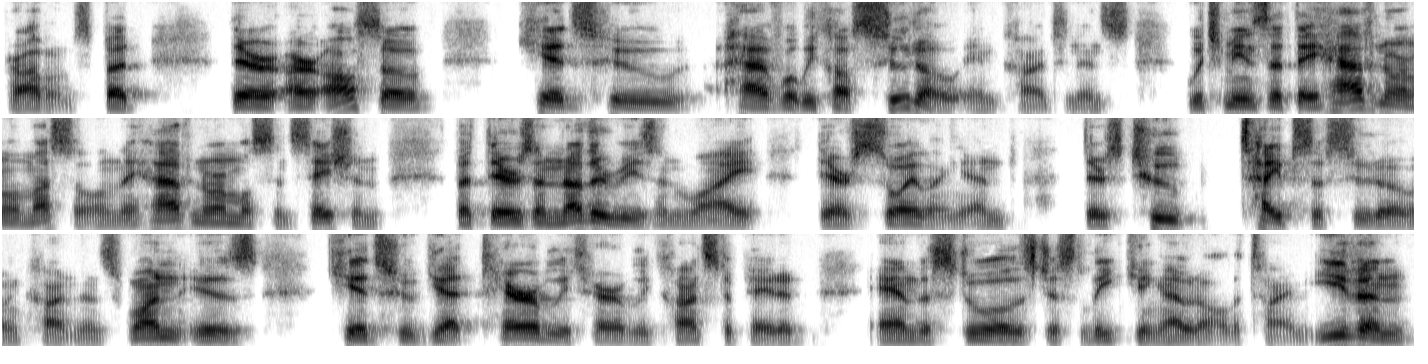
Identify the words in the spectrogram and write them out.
problems. But there are also kids who have what we call pseudo incontinence, which means that they have normal muscle and they have normal sensation, but there's another reason why they're soiling. And there's two types of pseudo incontinence. One is kids who get terribly, terribly constipated and the stool is just leaking out all the time. Even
